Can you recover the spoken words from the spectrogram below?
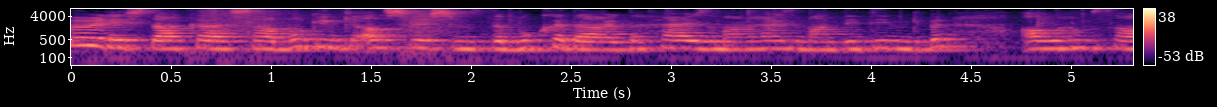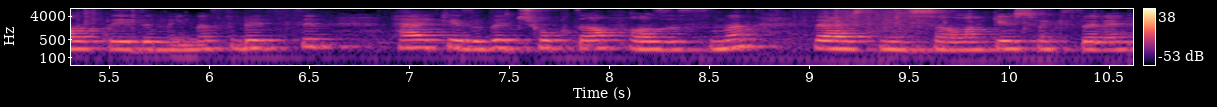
Böyle işte arkadaşlar bugünkü alışverişimiz de bu kadardı. Her zaman her zaman dediğim gibi Allah'ım sağlıkla yedirmeyi nasip etsin. Herkese de çok daha fazlasını versin inşallah. Görüşmek üzere.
